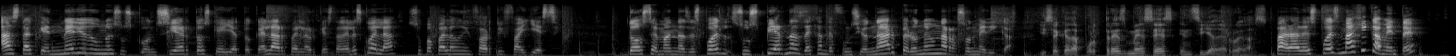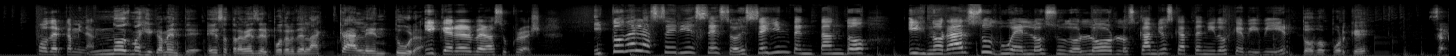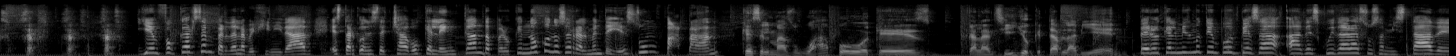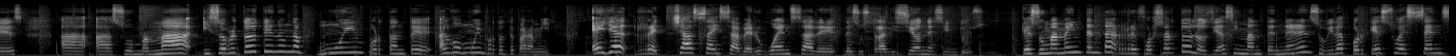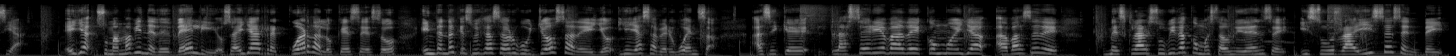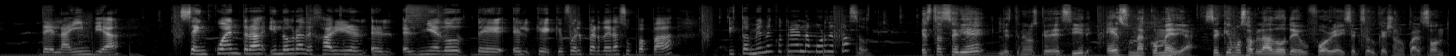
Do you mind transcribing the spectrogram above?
hasta que en medio de uno de sus conciertos que ella toca el arpa en la orquesta de la escuela, su papá le da un infarto y fallece. Dos semanas después, sus piernas dejan de funcionar, pero no hay una razón médica. Y se queda por tres meses en silla de ruedas. Para después, mágicamente, poder caminar. No es mágicamente, es a través del poder de la calentura. y querer ver a su crush. Y toda la serie es eso, es ella intentando ignorar su duelo, su dolor, los cambios que ha tenido que vivir Todo porque Sexo, sexo, sexo, sexo. y enfocarse en perder la virginidad, estar con este chavo que le encanta, pero que no conoce realmente y es un patán, que es el más guapo, que es calancillo, que te habla bien. pero que al mismo tiempo empieza a descuidar a sus amistades, a, a su mamá y sobre todo tiene una muy importante, algo muy importante para mí. Ella rechaza y se avergüenza de, de sus tradiciones hindús. Que su mamá intenta reforzar todos los días y mantener en su vida porque es su esencia. Ella, su mamá viene de Delhi, o sea, ella recuerda lo que es eso, intenta que su hija sea orgullosa de ello y ella se avergüenza. Así que la serie va de cómo ella, a base de mezclar su vida como estadounidense y sus raíces de, de la India, se encuentra y logra dejar ir el, el- el miedo de el que, que fue el perder a su papá y también encontrar el amor de paso. Esta serie, les tenemos que decir, es una comedia. Sé que hemos hablado de Euphoria y Sex Education, lo cual son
